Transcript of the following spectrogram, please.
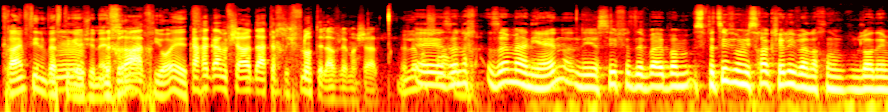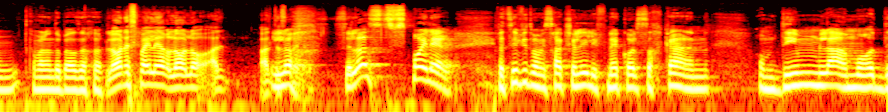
crimes אה, investigation, אה, אזרח, יועץ. ככה גם אפשר לדעת איך לפנות אליו למשל. זה מעניין, אני אוסיף את זה ספציפית במשחק שלי ואנחנו לא יודע אם התכוונו לדבר על זה אחר. לא נספיילר, לא, לא, אל לא, תספיילר. זה לא ספוילר. ספציפית במשחק שלי לפני כל שחקן עומדים לעמוד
